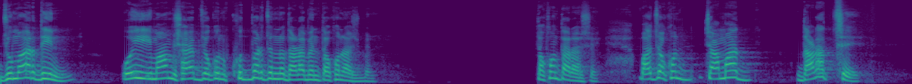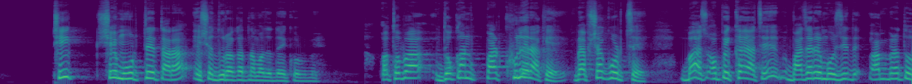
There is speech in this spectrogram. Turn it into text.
জুমার দিন ওই ইমাম সাহেব যখন খুদবার জন্য দাঁড়াবেন তখন আসবেন। তখন তারা আসে। বা যখন জামাত দাঁড়াচ্ছে, ঠিক সে মুহূর্তে তারা এসে দুরাকাত নামাজ আদায় করবে। অথবা দোকান পাট খুলে রাখে, ব্যবসা করছে, বাস অপেক্ষায় আছে, বাজারের মসজিদ, আমরা তো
